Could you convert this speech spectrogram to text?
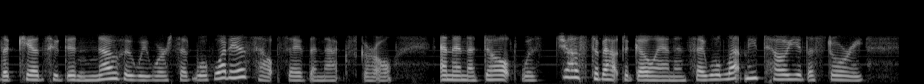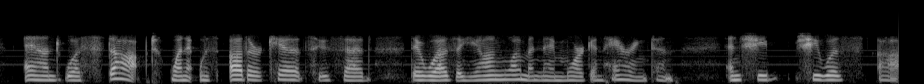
the kids who didn't know who we were said, Well, what is Help Save the Next Girl? And an adult was just about to go in and say, Well, let me tell you the story and was stopped when it was other kids who said there was a young woman named Morgan Harrington and she she was uh,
